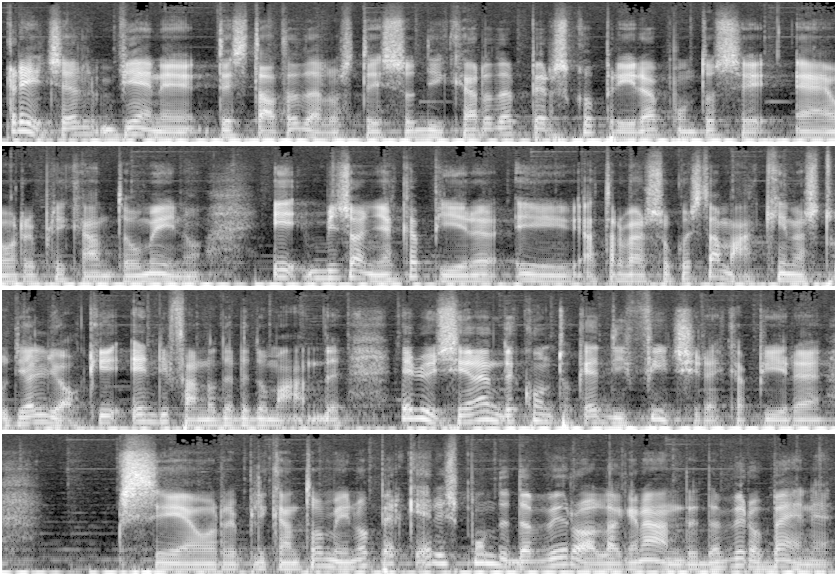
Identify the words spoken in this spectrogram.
Rachel viene testata dallo stesso Dickard per scoprire appunto se è un replicante o meno e bisogna capire e attraverso questa macchina studia gli occhi e gli fanno delle domande e lui si rende conto che è difficile capire se è un replicante o meno perché risponde davvero alla grande, davvero bene.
